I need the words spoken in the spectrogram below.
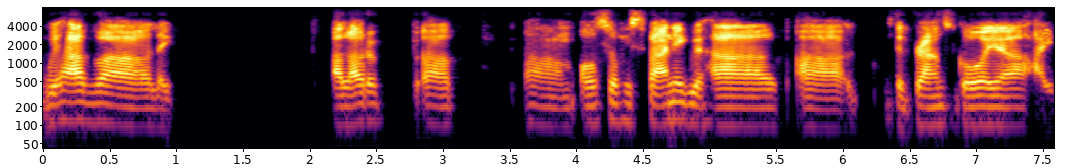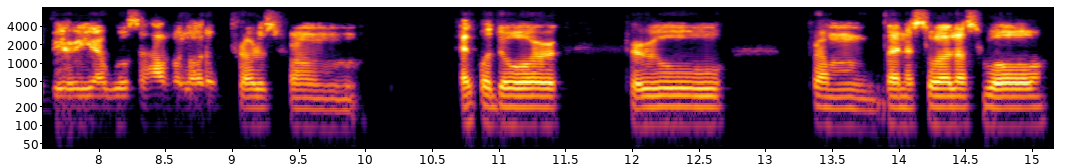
we have uh, like a lot of uh, um, also Hispanic. We have uh, the Browns Goya, Iberia. We also have a lot of produce from Ecuador, Peru, from Venezuela as well.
